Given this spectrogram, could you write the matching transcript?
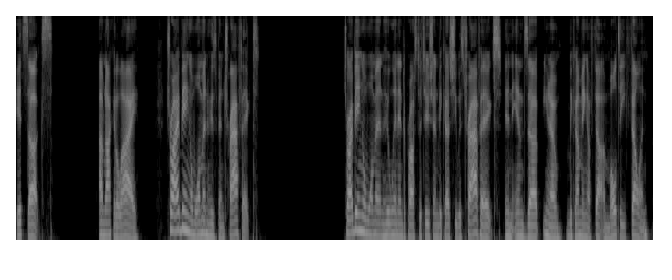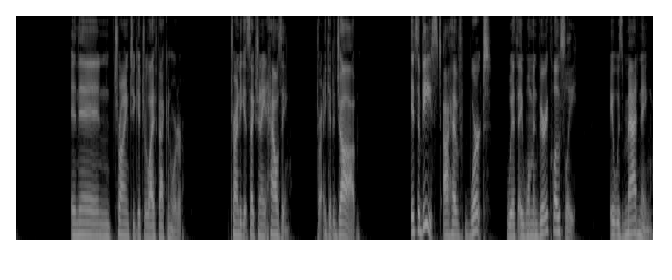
It sucks. I'm not going to lie. Try being a woman who's been trafficked. Try being a woman who went into prostitution because she was trafficked and ends up, you know, becoming a, fel- a multi felon and then trying to get your life back in order, trying to get Section 8 housing, trying to get a job. It's a beast. I have worked with a woman very closely. It was maddening.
